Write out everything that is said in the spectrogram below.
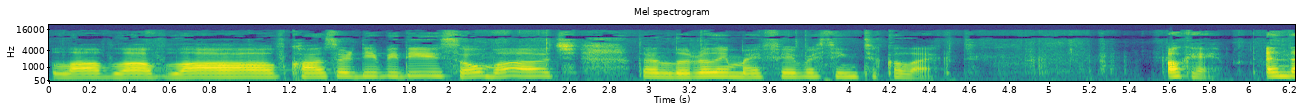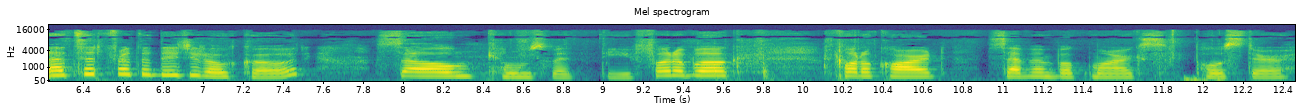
love, love, love concert DVDs so much. They're literally my favorite thing to collect. Okay, and that's it for the digital code. So comes with the photo book, photo card, seven bookmarks, poster,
